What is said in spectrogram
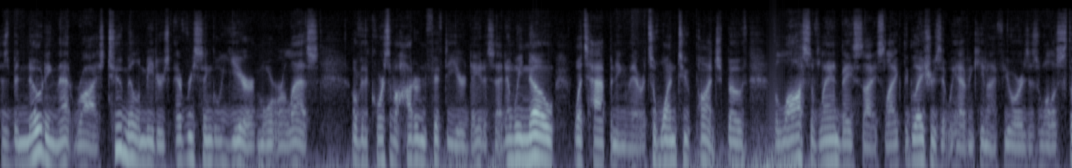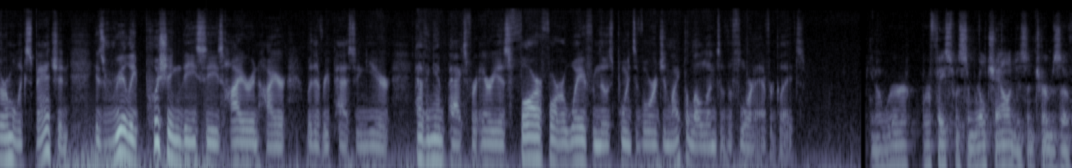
has been noting that rise, two millimeters every single year, more or less, over the course of a 150 year data set. And we know what's happening there. It's a one two punch, both the loss of land based ice, like the glaciers that we have in Kenai Fjords, as well as thermal expansion, is really pushing these seas higher and higher with every passing year having impacts for areas far, far away from those points of origin, like the lowlands of the Florida Everglades. You know, we're, we're faced with some real challenges in terms of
